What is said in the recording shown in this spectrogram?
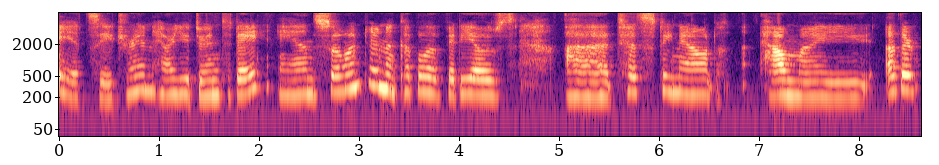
it's Adrienne. How are you doing today? And so I'm doing a couple of videos uh, testing out how my other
